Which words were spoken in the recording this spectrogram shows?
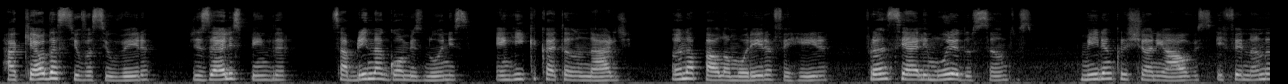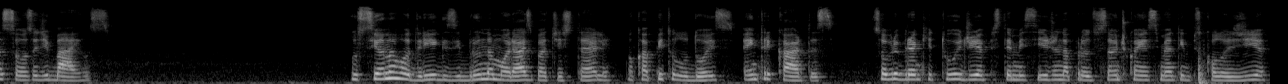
Raquel da Silva Silveira, Gisele Spindler, Sabrina Gomes Nunes, Henrique Caetano Nardi, Ana Paula Moreira Ferreira, Franciele Múria dos Santos, Miriam Cristiane Alves e Fernanda Souza de Bairros. Luciana Rodrigues e Bruna Moraes Batistelli, no capítulo 2, Entre Cartas, sobre branquitude e epistemicídio na produção de conhecimento em psicologia,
